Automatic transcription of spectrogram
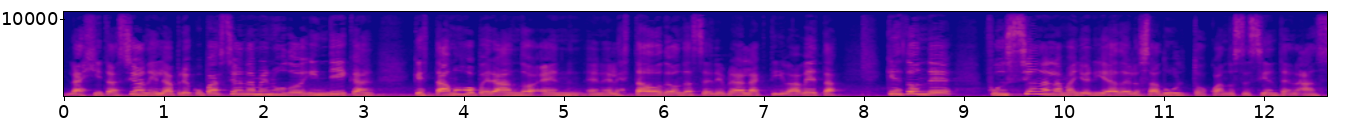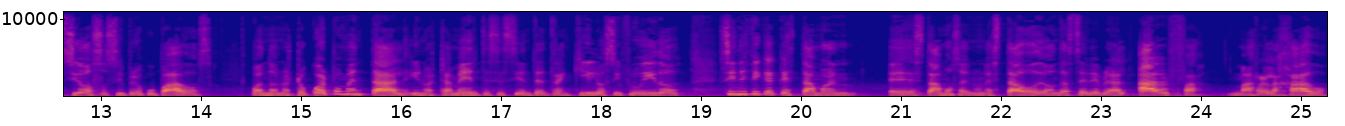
La agitación y la preocupación a menudo indican que estamos operando en, el estado de onda cerebral activa beta, que es donde funciona la mayoría de los adultos cuando se sienten ansiosos y preocupados. Cuando nuestro cuerpo mental y nuestra mente se sienten tranquilos y fluidos, significa que estamos en, eh, estamos en un estado de onda cerebral alfa, más relajado,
